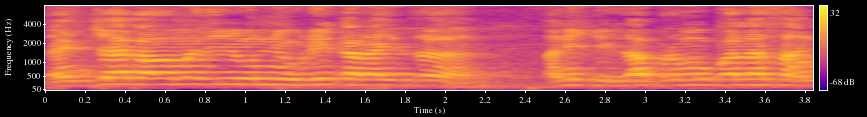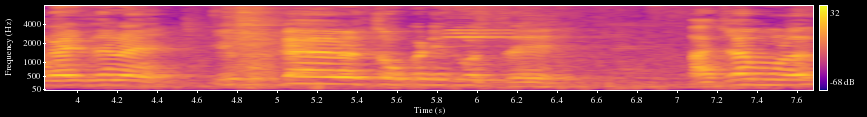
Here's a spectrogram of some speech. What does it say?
त्यांच्या गावामध्ये येऊन निवडी करायचं आणि जिल्हा प्रमुखाला सांगायचं नाही हे कुठल्या चौकटीत बसतंय अशामुळं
